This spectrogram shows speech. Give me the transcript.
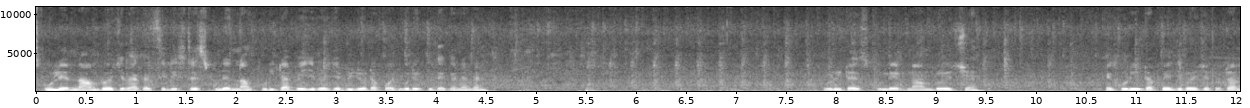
স্কুলের নাম রয়েছে ভ্যাকেন্সি লিস্টে স্কুলের নাম, কুড়িটা পেজ রয়েছে, ভিডিওটা পজ করে একটু দেখে নেবেন। কুড়িটা স্কুলের নাম রয়েছে এই কুড়িটা পেজ রয়েছে টোটাল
